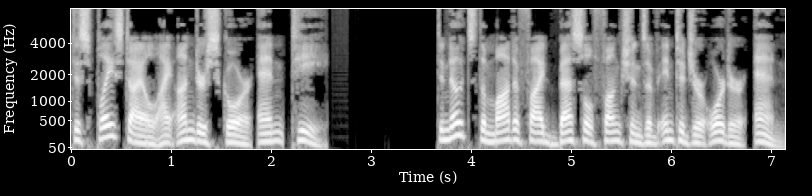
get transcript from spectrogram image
display style i underscore n t denotes the modified Bessel functions of integer order n.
